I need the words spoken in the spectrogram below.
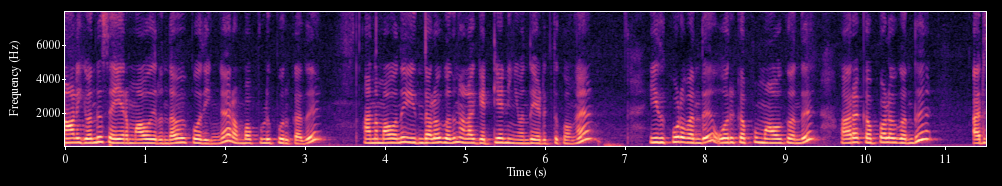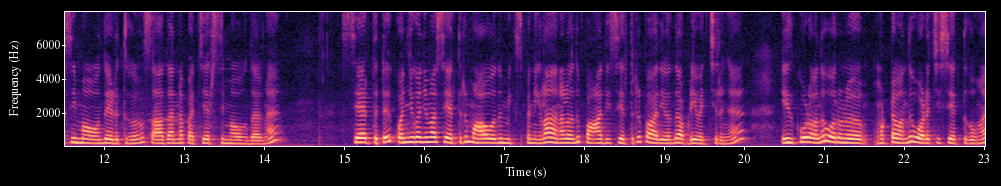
நாளைக்கு வந்து செய்கிற மாவு இருந்தால் போதிங்க. ரொம்ப புளிப்பு இருக்காது. அந்த மாவு வந்து இந்த அளவுக்கு வந்து நல்லா கெட்டியாக நீங்கள் வந்து எடுத்துக்கோங்க. இது கூட வந்து ஒரு கப்பு மாவுக்கு வந்து அரை கப் அளவுக்கு வந்து அரிசி மாவு வந்து எடுத்துக்கோங்க. சாதாரண பச்சை அரிசி மாவு தாங்க. சேர்த்துட்டு கொஞ்சம் கொஞ்சமாக சேர்த்துட்டு மாவு வந்து மிக்ஸ் பண்ணிக்கலாம். அதனால் வந்து பாதி சேர்த்துட்டு பாதி வந்து அப்படியே வச்சுருங்க. இது கூட வந்து ஒரு முட்டை வந்து உடச்சி சேர்த்துக்கோங்க.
